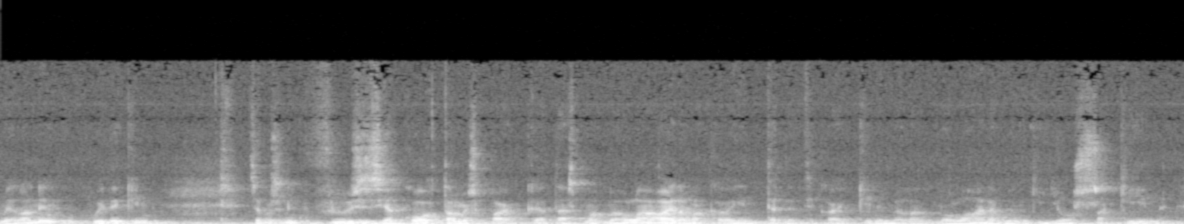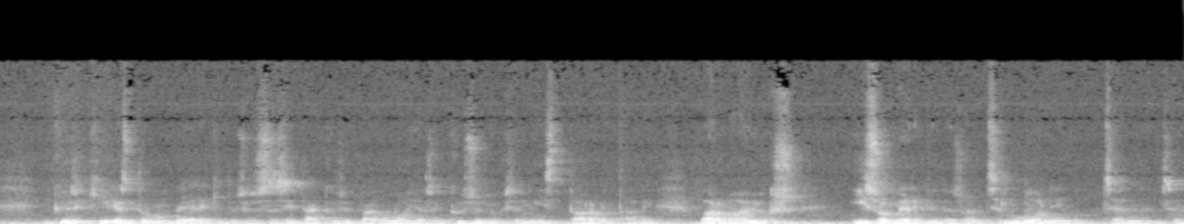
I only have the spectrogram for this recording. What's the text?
Meillä on niin kuin kuitenkin semmoisia niin fyysisiä kohtaamispaikkoja tässä. Me ollaan aina vaikka internet ja kaikki, niin me ollaan, me ollaan aina kuitenkin jossakin. Ja kyllä se kirjaston merkitys, jos sitä kysytään unohjaa sen kysymyksen, mihin tarvitaan, niin varmaan yksi iso merkitys on, että se luo niin kuin sen, sen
